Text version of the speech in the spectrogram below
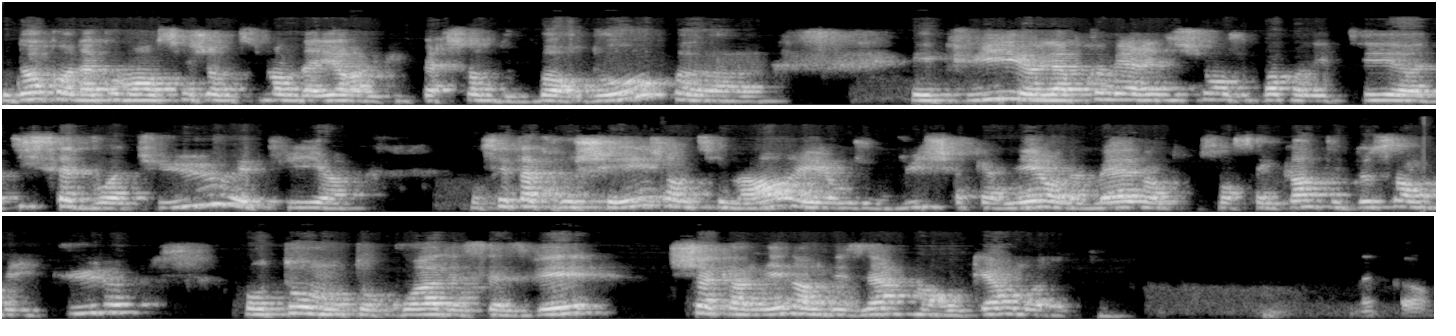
Et donc, on a commencé gentiment d'ailleurs avec une personne de Bordeaux. et puis, la première édition, je crois qu'on était 17 voitures. Et puis, on s'est accroché gentiment et aujourd'hui, chaque année, on amène entre 150 et 200 véhicules, auto, moto, quad, SSV, chaque année dans le désert marocain au mois d'octobre. D'accord.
